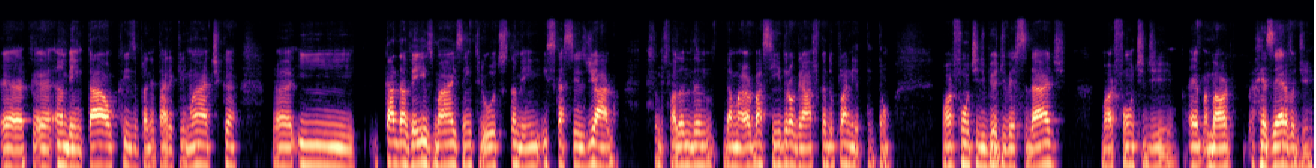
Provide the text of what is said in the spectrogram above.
é, é ambiental, crise planetária climática é, e cada vez mais, entre outros, também escassez de água. Estamos falando da maior bacia hidrográfica do planeta. Então, maior fonte de biodiversidade, maior fonte de é, maior reserva de,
